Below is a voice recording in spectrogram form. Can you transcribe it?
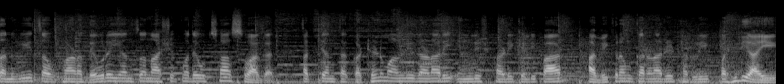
तन्वी चव्हाण देवरे यांचं नाशिकमध्ये उत्साह स्वागत. अत्यंत कठीण मानली जाणारी इंग्लिश खाडी केली पार. हा विक्रम करणारी ठरली पहिली आई.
